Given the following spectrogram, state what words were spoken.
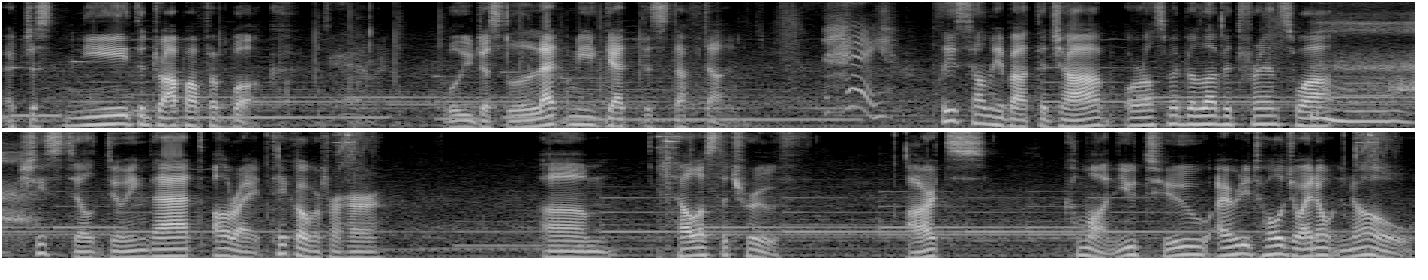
I just need to drop off a book. Will you just let me get this stuff done? Hey, Please tell me about the job, or else my beloved Francois. She's still doing that. Alright, take over for her. Um, tell us the truth. Arts? Come on, you too? I already told you I don't know.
